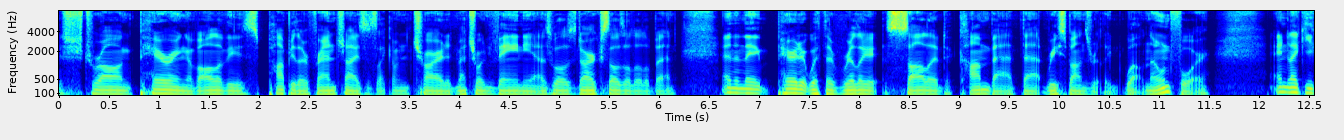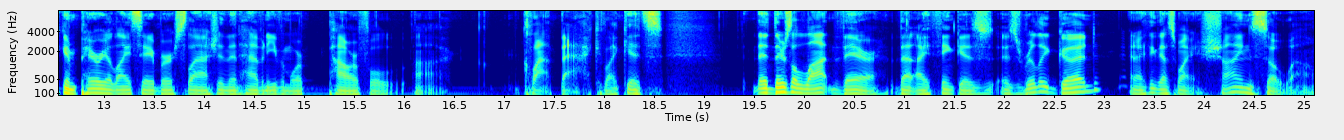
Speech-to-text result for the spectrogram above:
strong pairing of all of these popular franchises like Uncharted, Metroidvania, as well as Dark Souls a little bit, and then they paired it with a really solid combat that Respawn's really well known for. And like you can parry a lightsaber slash and then have an even more powerful uh, clap back. Like it's th- there's a lot there that i think is is really good and i think that's why it shines so well.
